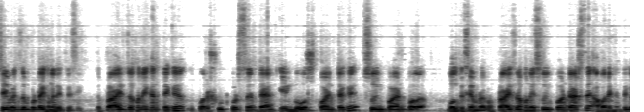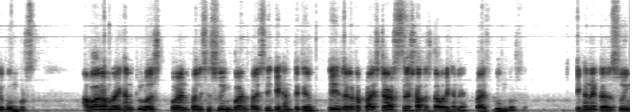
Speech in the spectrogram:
সেম এক্সাম্পলটা এখানে দেখতেছি। তো প্রাইস যখন এখান থেকে উপরে শুট করছে দেন এই লোস্ট পয়েন্টটাকে সুইং পয়েন্ট বলা, বলতেছি আমরা। এবং প্রাইস যখন এই সুইং পয়েন্টে আসছে, আবার এখান থেকে বুম করছে। আবার আমরা এখানে লোয়েস্ট পয়েন্ট পাইছি সুইং পয়েন্ট পাইছি, এখান থেকে এই জায়গাটা প্রাইসটা আসছে, সাথে সাথে আবার এখানে প্রাইস বুম করছে। এখানে একটা সুইং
